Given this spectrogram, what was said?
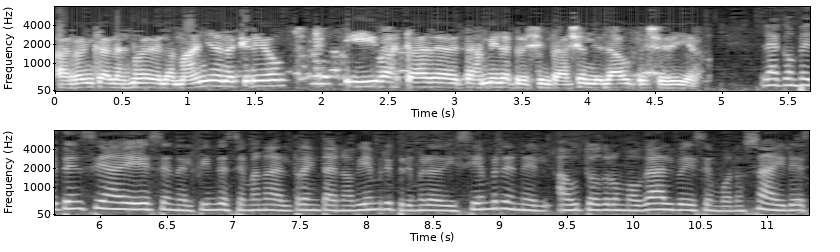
arranca a las 9 de la mañana creo, y va a estar eh, también la presentación del auto ese día. La competencia es en el fin de semana del 30 de noviembre y 1 de diciembre en el Autódromo Galvez en Buenos Aires,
